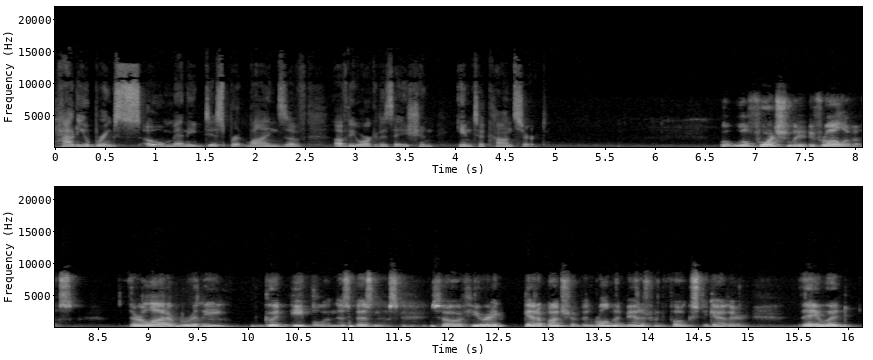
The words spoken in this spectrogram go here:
how do you bring so many disparate lines of, of the organization into concert? Well, fortunately for all of us, there are a lot of really good people in this business. So if you were to get a bunch of enrollment management folks together, they would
